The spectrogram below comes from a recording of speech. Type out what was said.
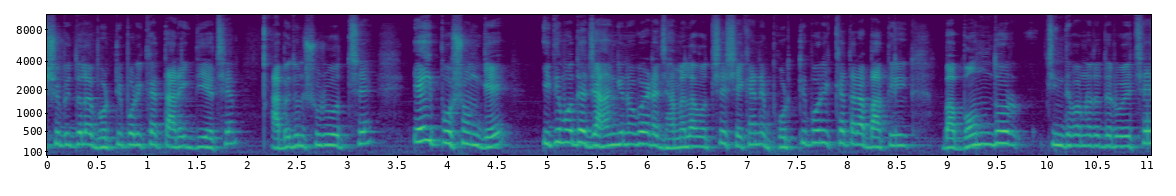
বিশ্ববিদ্যালয়ে ভর্তি পরীক্ষার তারিখ দিয়েছে, আবেদন শুরু হচ্ছে। এই প্রসঙ্গে ইতিমধ্যে জাহাঙ্গীরনগরে একটা ঝামেলা হচ্ছে, সেখানে ভর্তি পরীক্ষা তারা বাতিল বা বন্ধর চিন্তাভাবনা তাদের রয়েছে।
